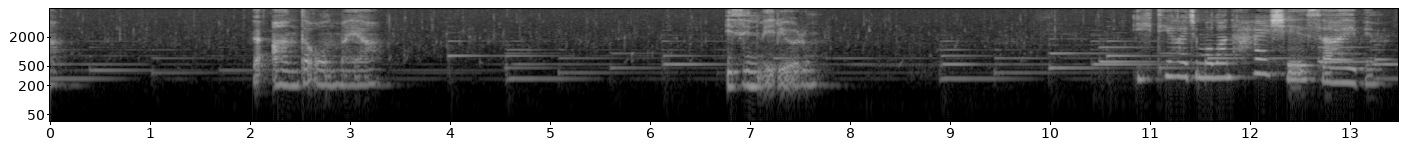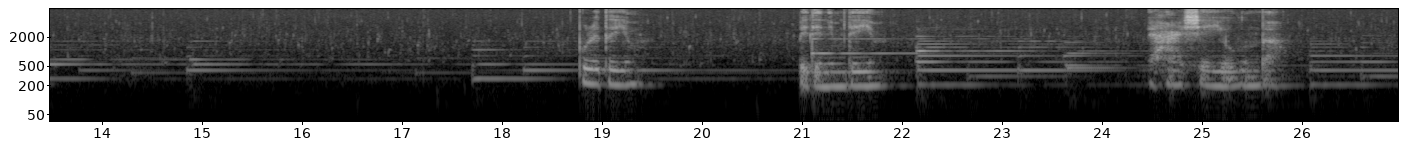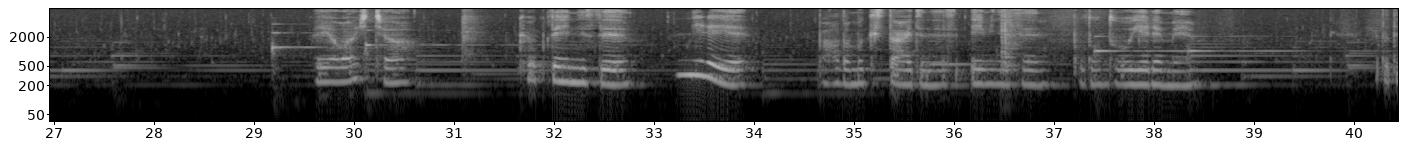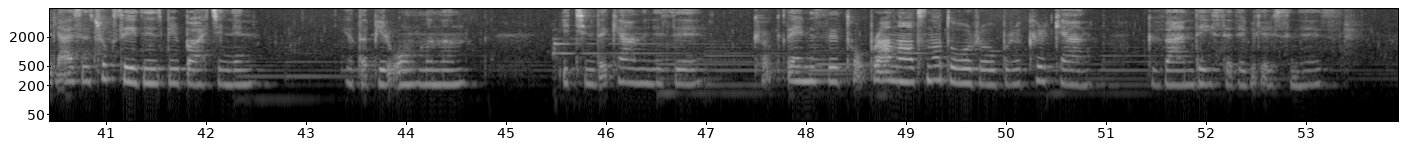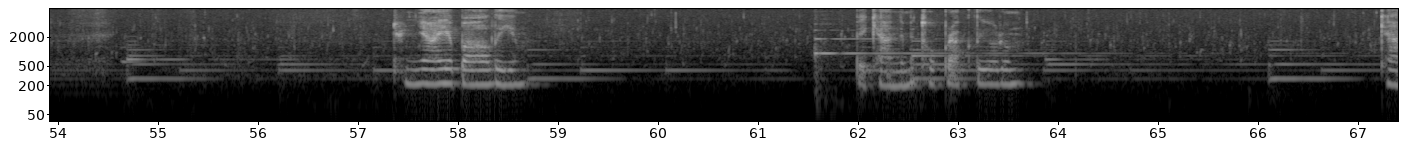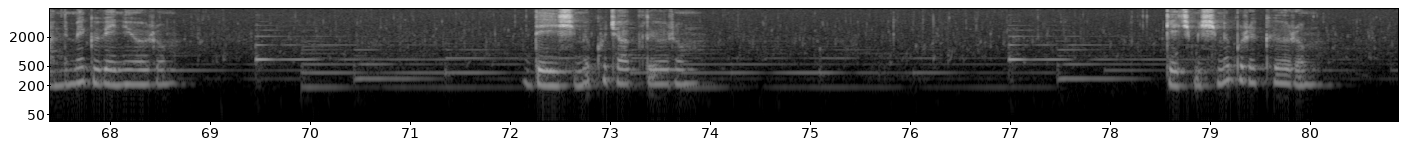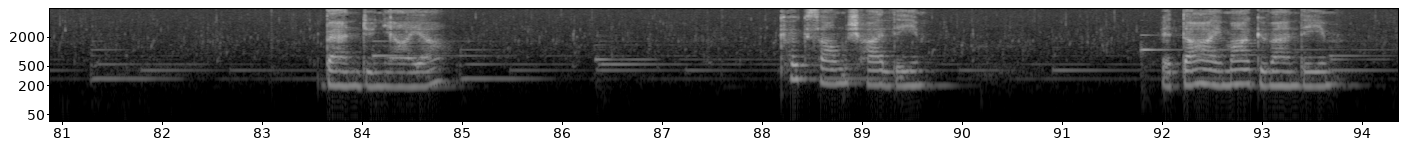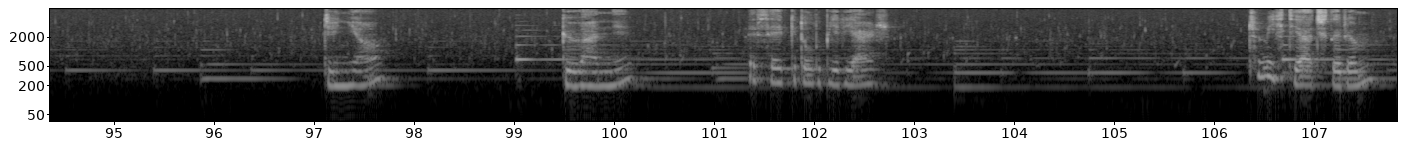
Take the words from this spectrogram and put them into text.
ve anda olmaya izin veriyorum. İhtiyacım olan her şeye sahibim. Buradayım. Bedenimdeyim. Ve her şey yolunda. Ve yavaşça köklerinizi nereye bağlamak isterdiniz? Evinizin bulunduğu yere mi? Ya da dilerseniz çok sevdiğiniz bir bahçenin ya da bir ormanın içinde kendinizi köklerinizi toprağın altına doğru bırakırken güvende hissedebilirsiniz. Dünyaya bağlıyım ve kendimi topraklıyorum. Kendime güveniyorum. Değişimi kucaklıyorum. Geçmişimi bırakıyorum. Ben dünyaya kök salmış haldeyim ve daima güvendeyim. Dünya güvenli ve sevgi dolu bir yer. Tüm ihtiyaçlarım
